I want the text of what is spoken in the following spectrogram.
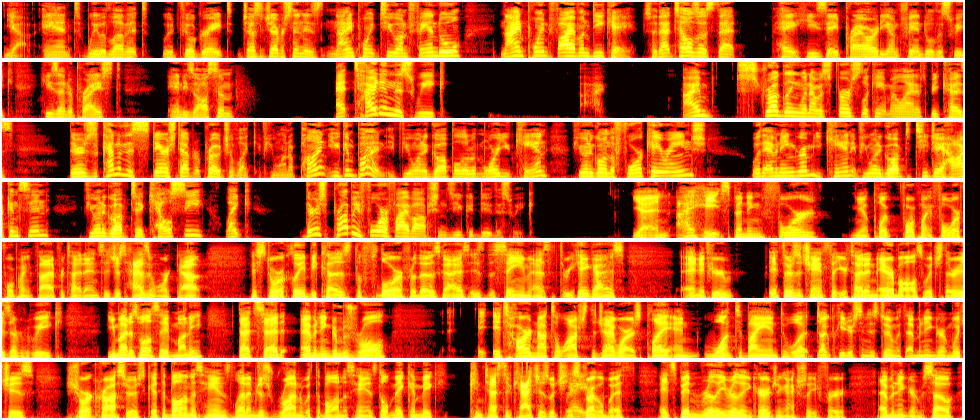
Yeah, and we would love it. We'd feel great. Justin Jefferson is 9.2 on FanDuel, 9.5 on DK. So that tells us that, hey, he's a priority on FanDuel this week. He's underpriced, and he's awesome. At tight end this week, I, I'm struggling when I was first looking at my lineups because there's kind of this stair step approach of like, if you want to punt, you can punt. If you want to go up a little bit more, you can. If you want to go in the 4K range with Evan Engram, you can. If you want to go up to TJ Hockenson, if you want to go up to Kelce, like there's probably four or five options you could do this week. Yeah, and I hate spending four, you know, point- 4.4, 4.5 for tight ends. It just hasn't worked out historically because the floor for those guys is the same as the 3K guys. And if you're if there's a chance that your tight end airballs, which there is every week, you might as well save money. That said, Evan Engram's role, it's hard not to watch the Jaguars play and want to buy into what Doug Pederson is doing with Evan Engram, which is short crossers, get the ball in his hands, let him just run with the ball in his hands. Don't make him make contested catches, which he Right. struggled with. It's been really, really encouraging actually for Evan Engram. So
